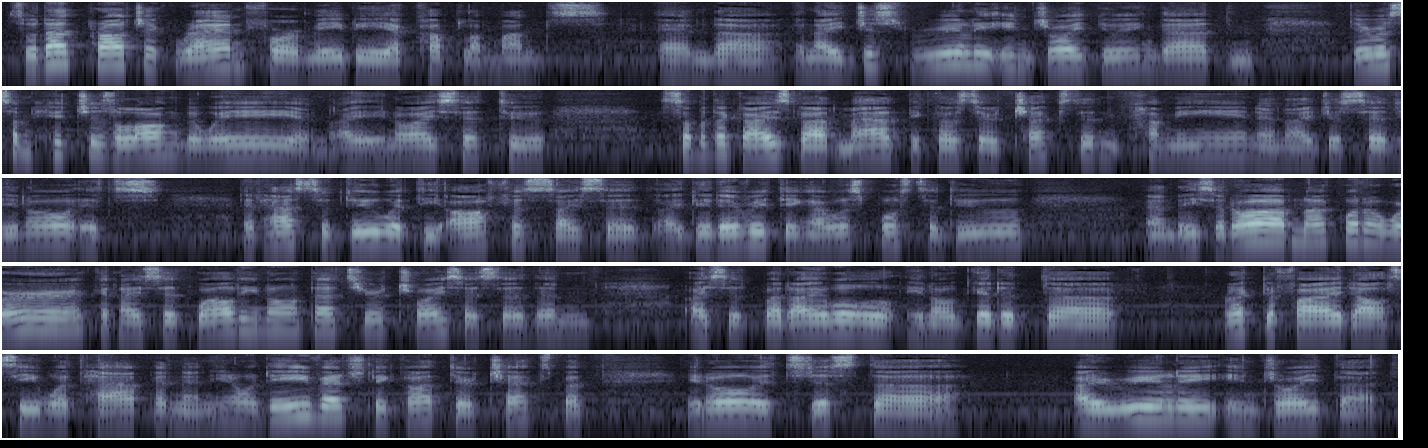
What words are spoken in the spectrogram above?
so that project ran for maybe a couple of months, and uh, and I just really enjoyed doing that. And there were some hitches along the way, and I, you know, I said to some of the guys got mad because their checks didn't come in, and I just said, you know, it's it has to do with the office. I said I did everything I was supposed to do. And they said, "Oh, I'm not going to work." And I said, "Well, you know, that's your choice." I said, and I said, "But I will, you know, get it uh, rectified. I'll see what happened." And you know, they eventually got their checks, but you know, it's just uh, I really enjoyed that,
